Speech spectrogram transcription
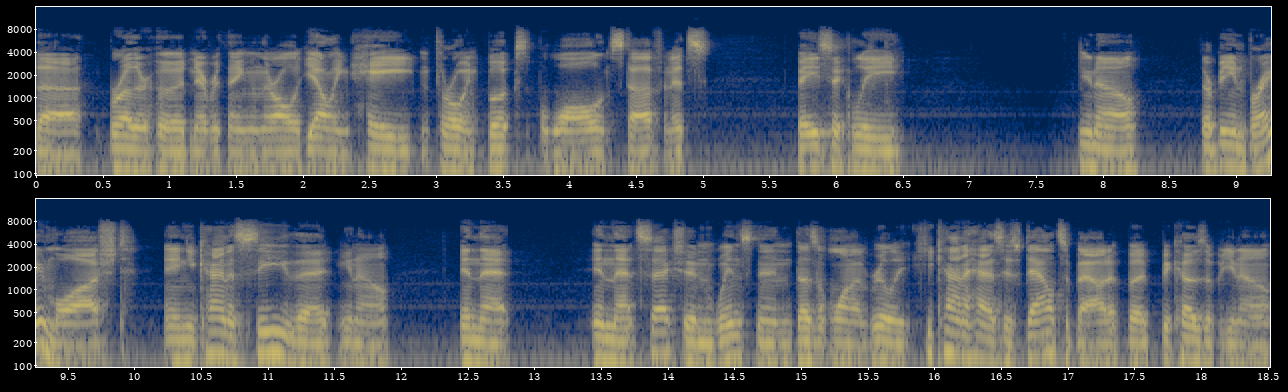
the Brotherhood and everything, and they're all yelling hate and throwing books at the wall and stuff, and it's basically, you know, they're being brainwashed, and you kind of see that, you know, in that in that section, Winston doesn't want to really. He kind of has his doubts about it, but because of you know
